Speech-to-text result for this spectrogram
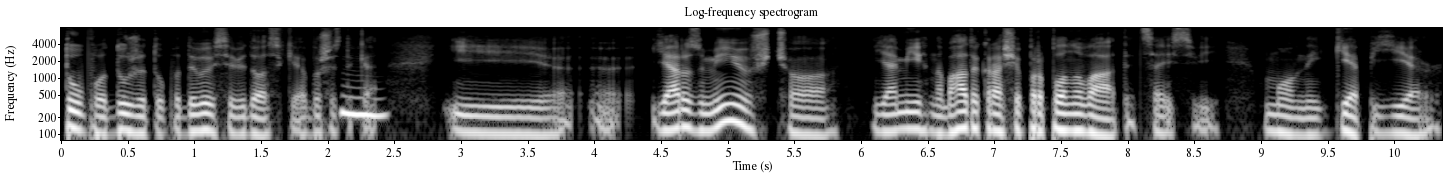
тупо, дуже тупо дивився відосики або щось таке. Mm-hmm. І е, я розумію, що я міг набагато краще пропланувати цей свій умовний gap year,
